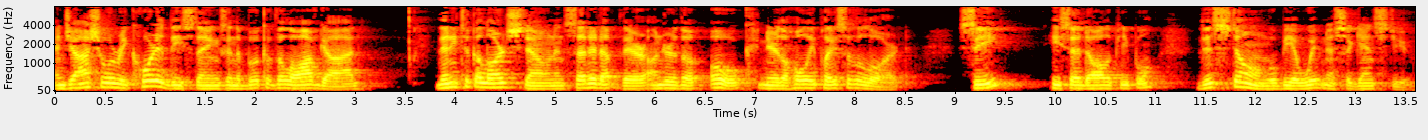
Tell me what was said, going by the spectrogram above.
And Joshua recorded these things in the book of the law of God. Then he took a large stone and set it up there under the oak near the holy place of the Lord. See, he said to all the people, this stone will be a witness against you.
